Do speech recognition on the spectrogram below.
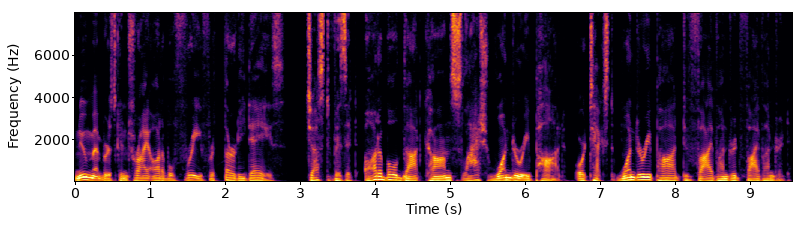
new members can try Audible free for 30 days. Just visit audible.com slash WonderyPod or text WonderyPod to 500, 500.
